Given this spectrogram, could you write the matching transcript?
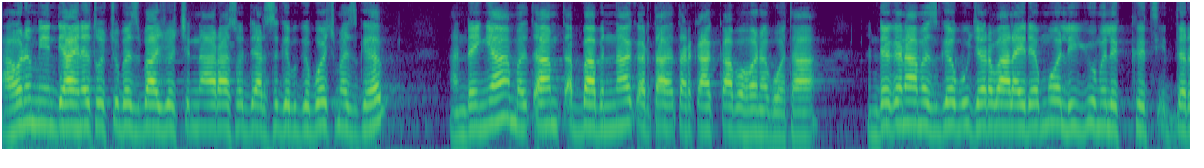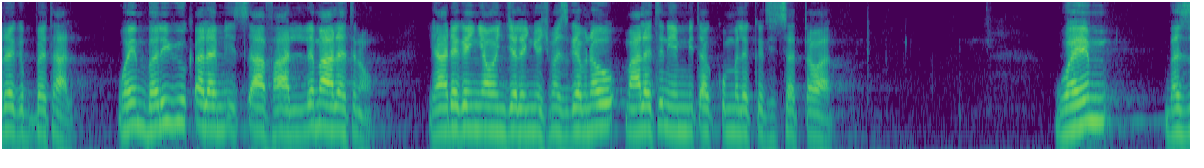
አሁንም የእንዲህ አይነቶቹ በዝባዦችና ራስ ወዳድ ስግብግቦች መዝገብ አንደኛ በጣም ጠባብና ጠርቃቃ በሆነ ቦታ እንደገና መዝገቡ ጀርባ ላይ ደግሞ ልዩ ምልክት ይደረግበታል ወይም በልዩ ቀለም ይጻፋል ማለት ነው። የአደገኛ ወንጀለኞች መዝገብ ነው ማለትን የሚጠቁም ምልክት ይሰጠዋል ወይም በዛ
